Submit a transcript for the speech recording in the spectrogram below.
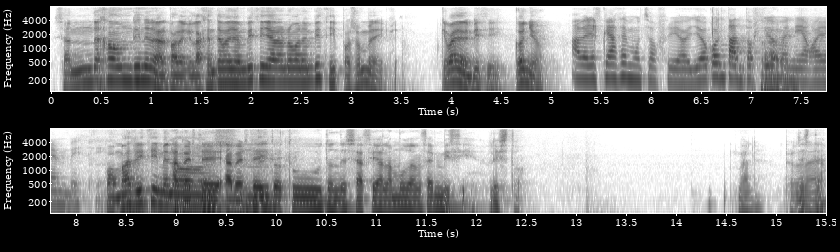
se han dejado un dineral para que la gente vaya en bici y ahora no van en bici. Pues hombre, que, que vayan en bici, coño. A ver, es que hace mucho frío. Yo con tanto frío Claro. me niego a ir en bici. Pues más bici y menos. Haberte, haberte mm, ido tú donde se hacía la mudanza en bici, listo. Vale, perdona. ¿eh?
